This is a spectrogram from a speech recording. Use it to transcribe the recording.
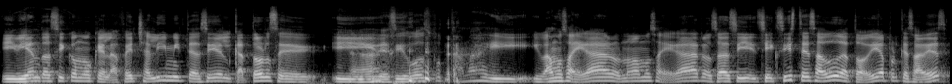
Y viendo así como que la fecha límite, así el 14, y decís vos, puta madre, y, y, vamos a llegar o no vamos a llegar. O sea, sí, sí existe esa duda todavía, porque sabes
